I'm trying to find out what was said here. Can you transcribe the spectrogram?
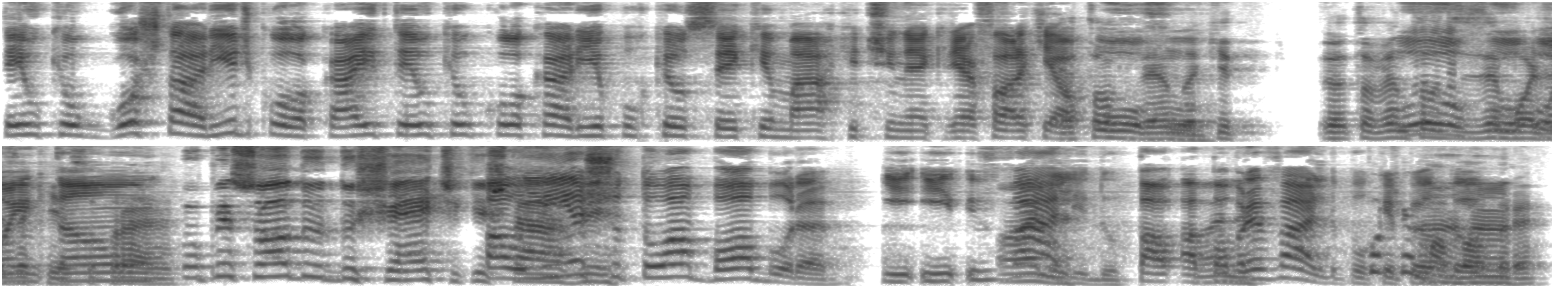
Tem o que eu gostaria de colocar e tem o que eu colocaria porque eu sei que marketing, né? Que nem falar aqui, ó. eu tô ovo. vendo aqui. Eu tô vendo todos os Ovo, emojis ou aqui. então- pra... O pessoal do, do chat que Paulinha está. chutou a abóbora. E, e- e Olha, válido. Pa- a olha. abóbora é válido, Por porque que uma pelo abóbora?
